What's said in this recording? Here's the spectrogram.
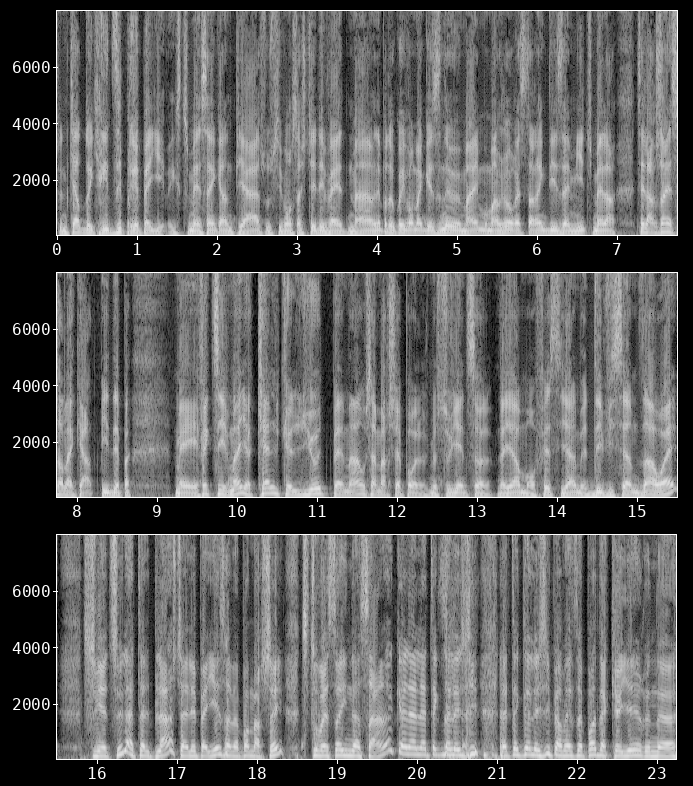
C'est une carte de crédit prépayée. Fait que si tu mets 50 pièces ou s'ils vont s'acheter des vêtements, n'importe quoi, ils vont magasiner eux-mêmes ou manger au restaurant avec des amis, tu mets leur, l'argent est sur la carte, puis dépend. Mais effectivement, il y a quelques lieux de paiement où ça marchait pas. là. Je me souviens de ça. D'ailleurs, mon fils hier me dévissait en me disant, ah ouais, tu te souviens-tu, la telle plage, tu allais payer, ça n'avait pas marché. Tu trouvais ça innocent hein, que la, la technologie, la technologie permettait pas d'accueillir une, euh,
